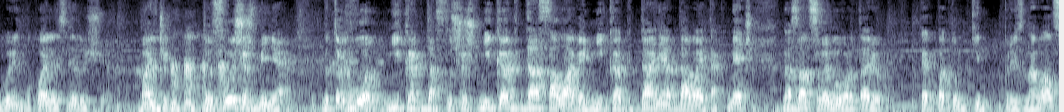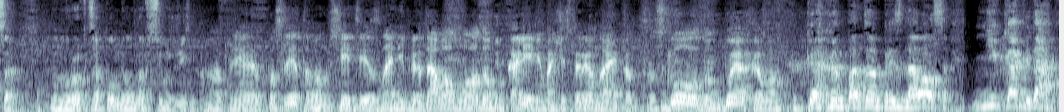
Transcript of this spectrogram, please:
говорит буквально следующее. Мальчик, ты слышишь меня? Ну так вот, никогда, слышишь, никогда, салага, никогда не отдавай так мяч назад своему вратарю. Как потом Кин признавался, он урок запомнил на всю жизнь. Ну, Вот мне после этого он все эти знания передавал молодому поколению Манчестер Юнайтед с Колдом, Бекхэмом. Как он потом признавался, никогда,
